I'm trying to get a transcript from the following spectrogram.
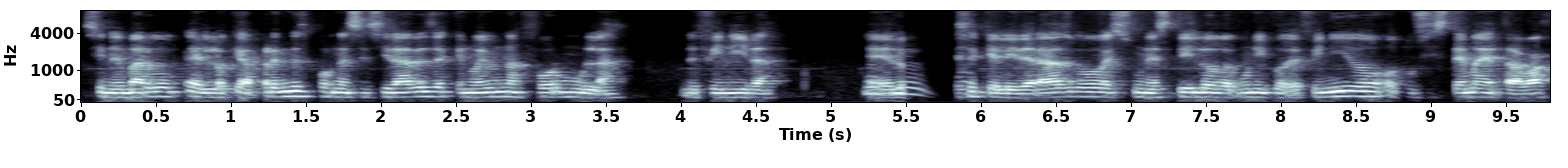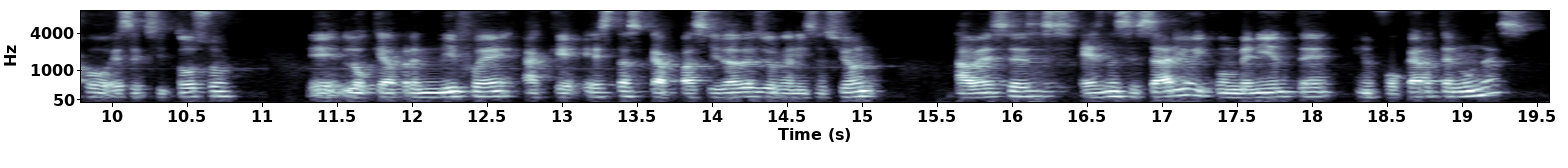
Sin embargo, eh, lo que aprendes por necesidad es de que no hay una fórmula definida. Eh, dice que el liderazgo es un estilo único definido o tu sistema de trabajo es exitoso. Eh, lo que aprendí fue a que estas capacidades de organización a veces es necesario y conveniente enfocarte en unas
